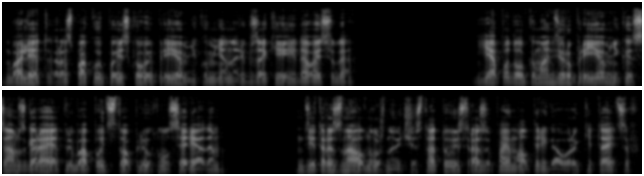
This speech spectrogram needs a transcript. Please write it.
«Балет, распакуй поисковый приемник у меня на рюкзаке и давай сюда». Я подал командиру приемник и сам, сгорая от любопытства, плюхнулся рядом. Дитер знал нужную частоту и сразу поймал переговоры китайцев.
